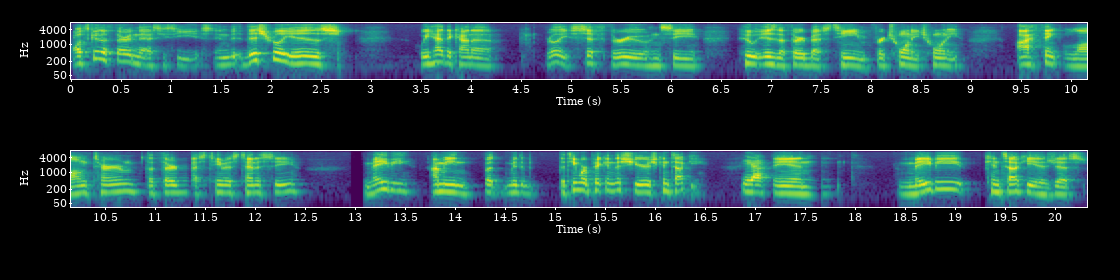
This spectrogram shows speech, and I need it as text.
let's get a third in the SEC East, and th- this really is we had to kind of really sift through and see who is the third best team for 2020. I think long term, the third best team is Tennessee. Maybe. I mean, but the, the team we're picking this year is Kentucky. Yeah. And maybe Kentucky has just,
